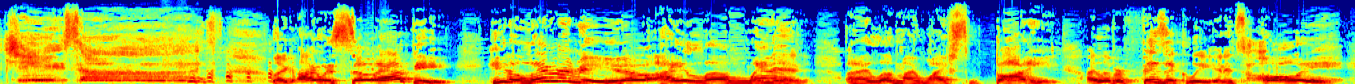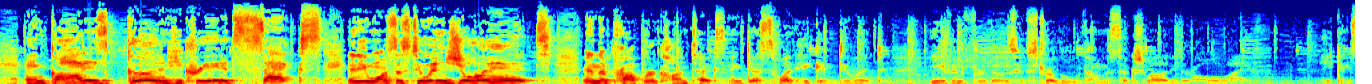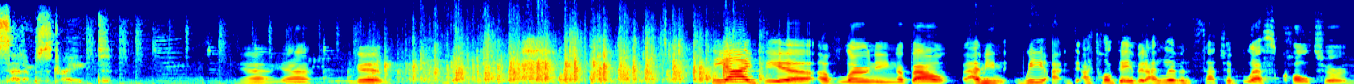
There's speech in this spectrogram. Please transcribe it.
Jesus! like, I was so happy. He delivered me, you know? I love women. And I love my wife's body. I love her physically, and it's holy. And God is good, and He created sex, and He wants us to enjoy it in the proper context. And guess what? He can do it even for those who've struggled with homosexuality their whole life. He can set them straight. Yeah, yeah. Good. The idea of learning about, I mean, we, I, I told David, I live in such a blessed culture.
